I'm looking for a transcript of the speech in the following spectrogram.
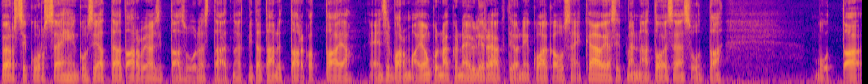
pörssikursseihin, kun sijoittajat arvioivat taas uudestaan, että, no, että mitä tämä nyt tarkoittaa, ja ensin varmaan jonkunnäköinen ylireaktio, niin kuin aika usein käy, ja sitten mennään toiseen suuntaan, mutta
